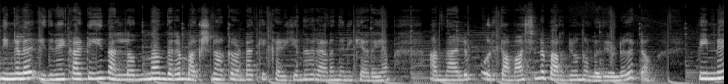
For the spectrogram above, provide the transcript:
നിങ്ങൾ ഇതിനെക്കാട്ടി നല്ല ഒന്നാം തരം ഭക്ഷണമൊക്കെ ഉണ്ടാക്കി കഴിക്കുന്നവരാണെന്ന് എനിക്കറിയാം. എന്നാലും ഒരു തമാശന് പറഞ്ഞു എന്നുള്ളതേ ഉള്ളൂ കേട്ടോ. പിന്നെ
